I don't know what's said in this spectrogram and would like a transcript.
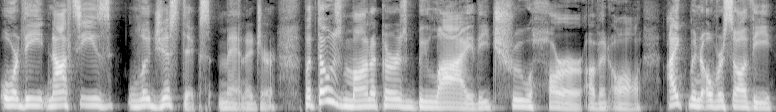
or the Nazis' logistics manager. But those monikers belie the true horror of it all. Eichmann oversaw the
